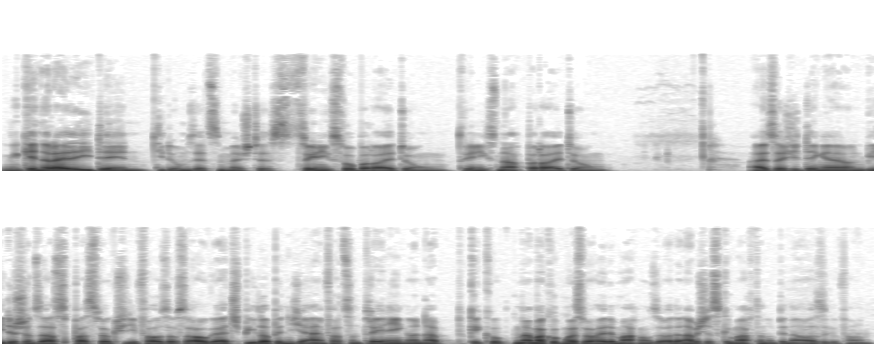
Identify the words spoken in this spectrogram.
generelle Ideen, die du umsetzen möchtest. Trainingsvorbereitung, Trainingsnachbereitung, all solche Dinge. Und wie du schon sagst, passt wirklich die Faust aufs Auge. Als Spieler bin ich ja einfach zum Training und habe geguckt, na, mal gucken, was wir heute machen. So, dann habe ich das gemacht und bin nach Hause gefahren.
